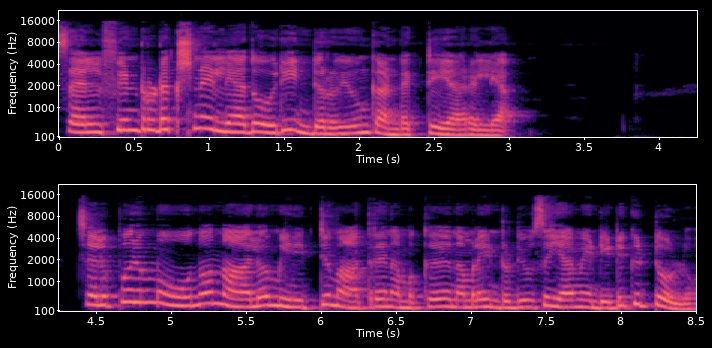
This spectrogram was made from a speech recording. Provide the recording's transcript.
സെൽഫ് ഇൻട്രൊഡക്ഷൻ ഇല്ലാതെ ഒരു ഇന്റർവ്യൂവും കണ്ടക്ട് ചെയ്യാറില്ല. ചിലപ്പോൾ ഒരു മൂന്നോ നാലോ മിനിറ്റ് മാത്രമേ നമുക്ക് നമ്മളെ ഇൻട്രൊഡ്യൂസ് ചെയ്യാൻ വേണ്ടിയിട്ട് കിട്ടുള്ളൂ.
